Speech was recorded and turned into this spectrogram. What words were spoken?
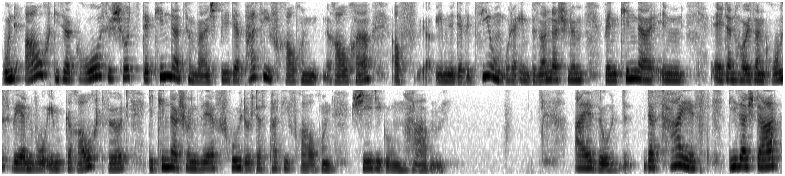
Und auch dieser große Schutz der Kinder zum Beispiel, der Passivraucher auf Ebene der Beziehung oder eben besonders schlimm, wenn Kinder in Elternhäusern groß werden, wo eben geraucht wird, die Kinder schon sehr früh durch das Passivrauchen Schädigungen haben. Also, das heißt, dieser stark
